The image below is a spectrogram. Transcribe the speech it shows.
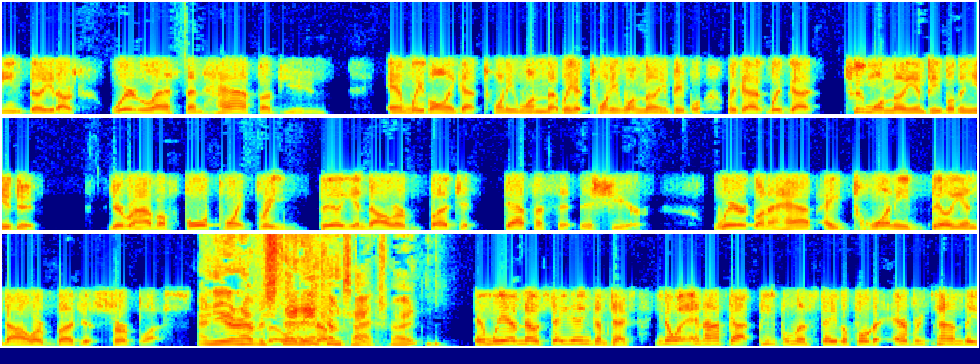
$114 billion. We're less than half of you, and we've only got 21. We got 21 million people. We got we've got two more million people than you do. You're going to have a 4.3 billion dollar budget deficit this year. We're going to have a 20 billion dollar budget surplus. And you don't have a So, state I know- income tax, right? and we have no state income tax. You know what? And I've got people in the state of Florida every time they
